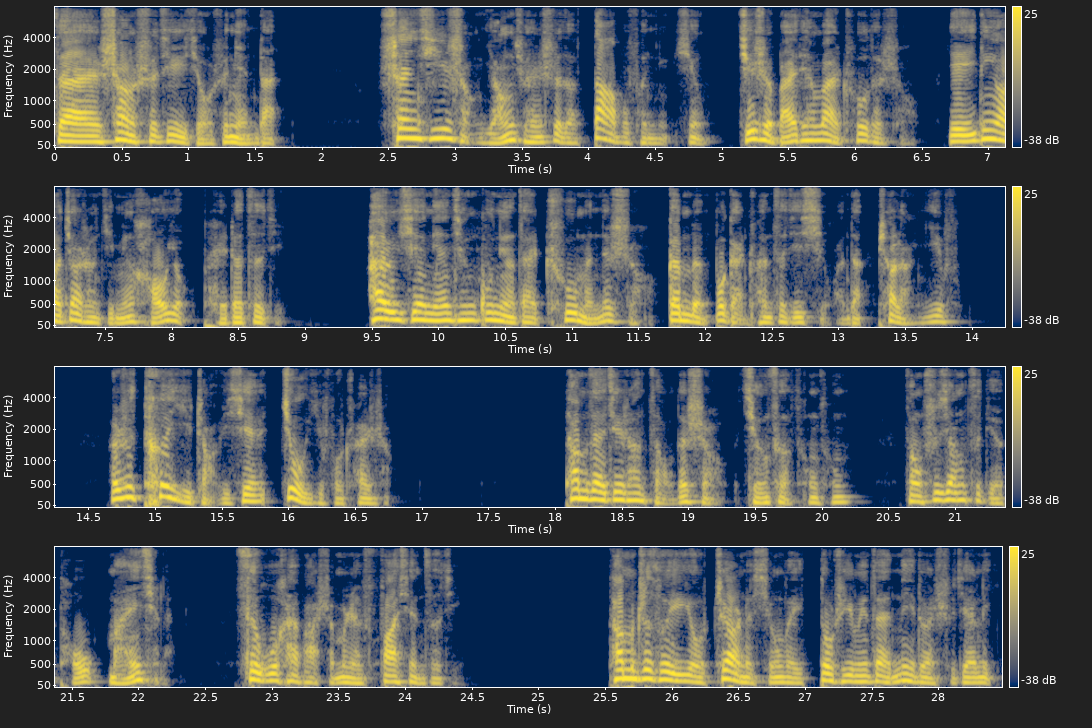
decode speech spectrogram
在上世纪九十年代，山西省阳泉市的大部分女性，即使白天外出的时候，也一定要叫上几名好友陪着自己。还有一些年轻姑娘在出门的时候，根本不敢穿自己喜欢的漂亮衣服，而是特意找一些旧衣服穿上。她们在街上走的时候，行色匆匆，总是将自己的头埋起来，似乎害怕什么人发现自己。她们之所以有这样的行为，都是因为在那段时间里。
